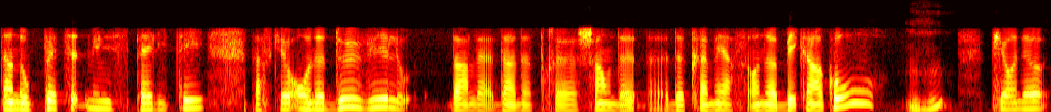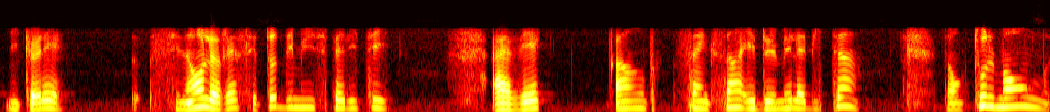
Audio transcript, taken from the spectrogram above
dans, nos petites municipalités, parce qu'on a deux villes dans, dans notre chambre de, commerce. On a Bécancourt, mm-hmm. puis on a Nicolet. Sinon, le reste, c'est toutes des municipalités avec entre 500 et 2000 habitants. Donc, tout le monde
